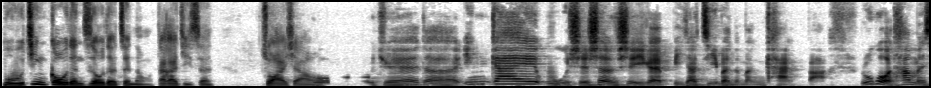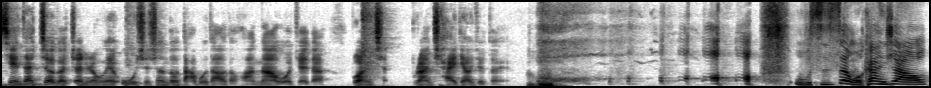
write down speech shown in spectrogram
补进 Golden 之后的阵容大概几胜？抓一下哦。我觉得应该五十胜是一个比较基本的门槛吧。如果他们现在这个阵容连五十胜都达不到的话，那我觉得不然拆不然拆掉就对了。五十胜，我看一下哦。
